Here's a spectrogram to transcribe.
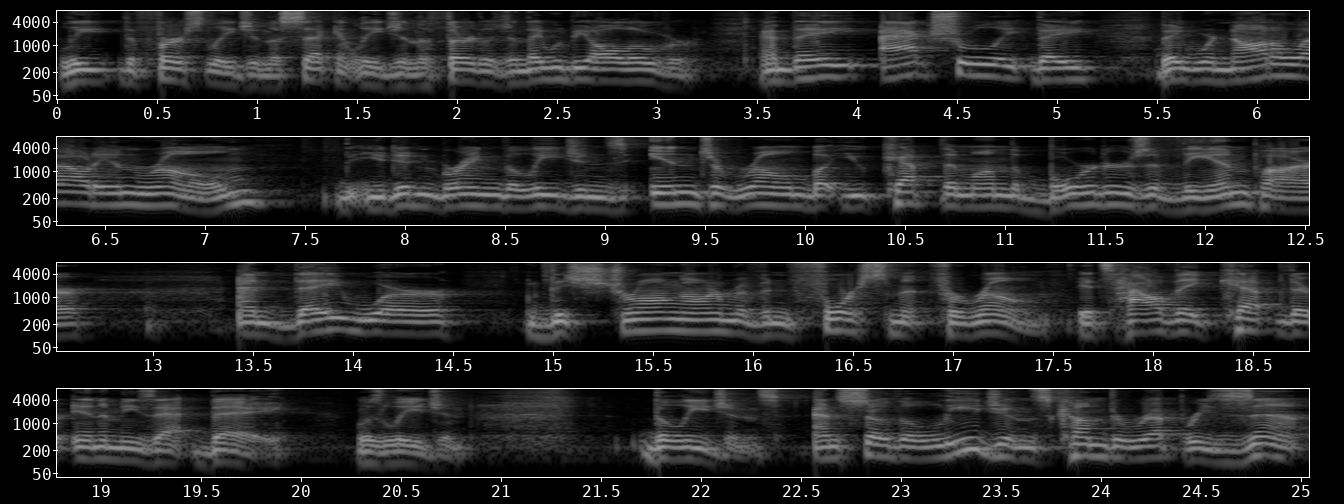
the first legion, the second legion, the third legion, they would be all over. And they actually they they were not allowed in Rome. You didn't bring the legions into Rome, but you kept them on the borders of the empire and they were the strong arm of enforcement for Rome. It's how they kept their enemies at bay was legion the legions. And so the legions come to represent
